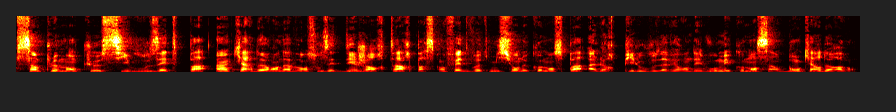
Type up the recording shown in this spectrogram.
simplement que si vous n'êtes pas un quart d'heure en avance, vous êtes déjà en retard parce qu'en fait votre mission ne commence pas à l'heure pile où vous avez rendez-vous, mais commence un bon quart d'heure avant.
